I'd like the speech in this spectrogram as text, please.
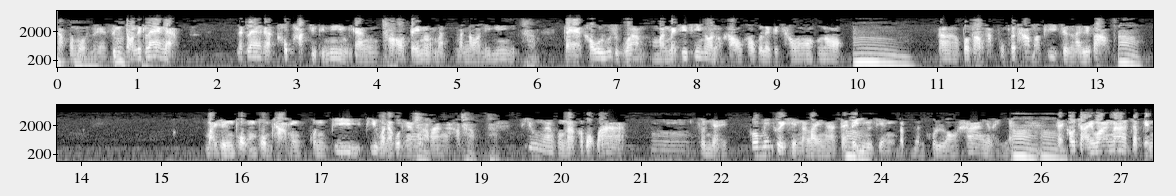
กลับมาหมดเลย ซึ่งตอนแรกๆเนี่ย แรกๆอะเขาพักอยู่ที่นี่เหมือนกันเขาเอาเต็นท์มามามานอนที่นี่ครับแต่เขารู้สึกว่ามันไม่ใช่ที่นอนของเขาเขาก็เลยไปเช่าห้องข้างนอก อืมอ่าพอสอบถามผมก็ถามว่าพี่เจออะไรหรือเปล่าอ่าหมายถึงผมผมถามคนพี่พี่หัวหน้าคนงานมาสร้างอะครับครับครับ พี่หัวหน้าคนนั้นเขาบอกว่า อืมส่วนใหญ่ก็ไม่เคยเห็นอะไรนะแต่ได้อ่ายินเสียงแบบเหมือนคนร้องไห้อะไรเงี้ย อ่าอ่าแต่เข้าใจว่าน่าจะเป็น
